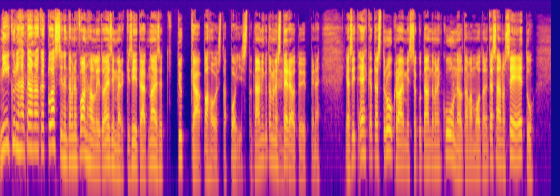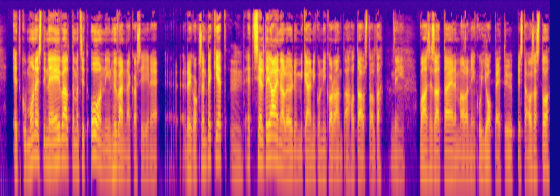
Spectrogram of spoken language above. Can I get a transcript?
Niin, kyllähän tämä on aika klassinen tämmöinen vanhan liiton esimerkki siitä, että naiset tykkää pahoista pojista. Tämä on niin tämmöinen mm. stereotyyppinen. Ja sitten ehkä tässä True Crimeissa, kun tämä on tämmöinen kuunneltava muoto, niin tässä on se etu, että kun monesti ne ei välttämättä sit ole niin hyvännäköisiä ne rikoksen tekijät, mm. että sieltä ei aina löydy mikään niin Niko Rantaa taustalta, niin. vaan se saattaa enemmän olla niin kuin jope-tyyppistä osastoa.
